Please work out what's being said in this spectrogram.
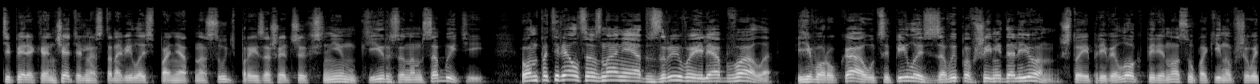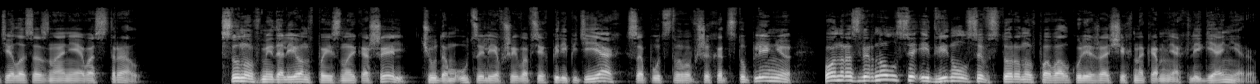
Теперь окончательно становилась понятна суть произошедших с ним, Кирсоном, событий. Он потерял сознание от взрыва или обвала. Его рука уцепилась за выпавший медальон, что и привело к переносу покинувшего тело сознания в астрал. Сунув медальон в поясной кошель, чудом уцелевший во всех перипетиях, сопутствовавших отступлению, он развернулся и двинулся в сторону в повалку лежащих на камнях легионеров.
